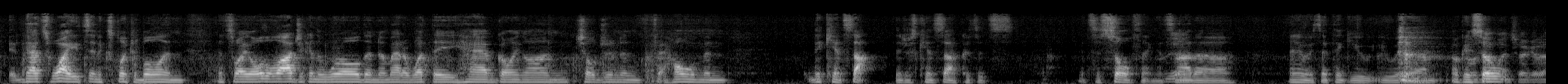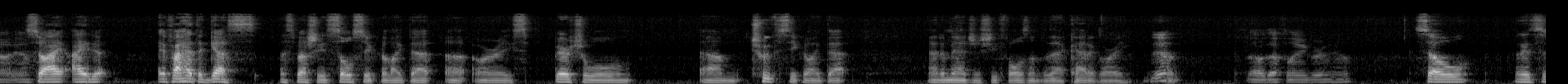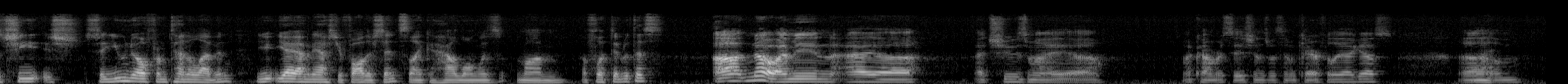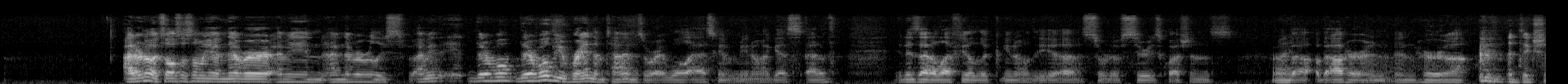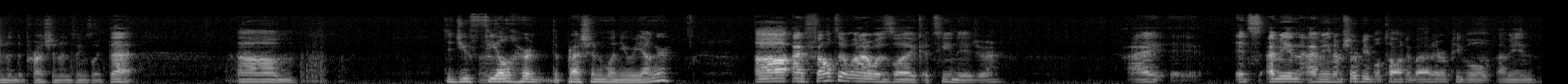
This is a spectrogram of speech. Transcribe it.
that's why it's inexplicable and that's why all the logic in the world and no matter what they have going on children and home and they can't stop they just can't stop because it's it's a soul thing it's Yeah. not a anyways i think you you would um, okay I'll so check it out. Yeah. so I, I if I had to guess, especially a soul seeker like that, uh, or a spiritual um, truth seeker like that, I'd imagine she falls under that category. Yeah, I would definitely agree. Yeah. So, okay, so she, sh- so you know from 10, 11, you, yeah, you haven't asked your father since, like, how long was mom afflicted with this? Uh, no, I mean, I uh, I choose my uh, my conversations with him carefully. I guess. Um, I don't know. It's also something I've never. I mean, I've never really. Sp- I mean, it, there will there will be random times where I will ask him. You know, I guess out of it is out of left field. The you know the uh, sort of serious questions Right. about about her and and her uh, addiction and depression and things like that. Um, Did you feel her depression when you were younger? Uh, I felt it when I was like a teenager. I, it's. I mean, I mean, I'm sure people talk about it, or people. I mean,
